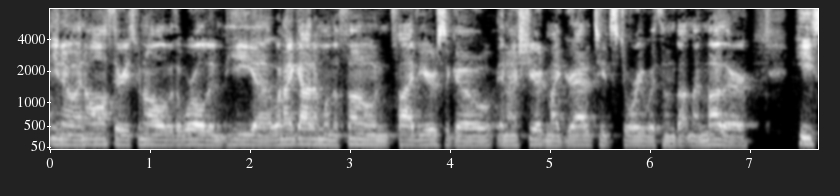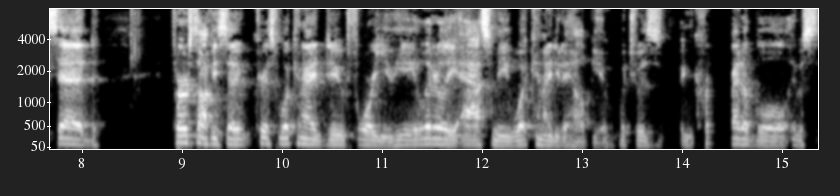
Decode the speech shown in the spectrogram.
you know an author. He's been all over the world. And he uh, when I got him on the phone five years ago, and I shared my gratitude story with him about my mother, he said. First off, he said, Chris, what can I do for you? He literally asked me, what can I do to help you? Which was incredible. It was,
